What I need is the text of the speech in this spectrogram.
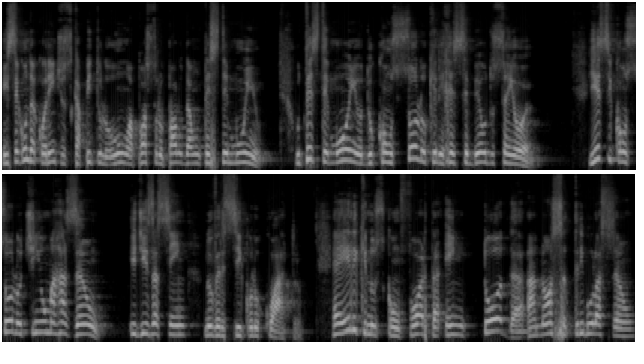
Em 2 Coríntios capítulo 1, o apóstolo Paulo dá um testemunho. O testemunho do consolo que ele recebeu do Senhor. E esse consolo tinha uma razão. E diz assim no versículo 4: É Ele que nos conforta em toda a nossa tribulação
